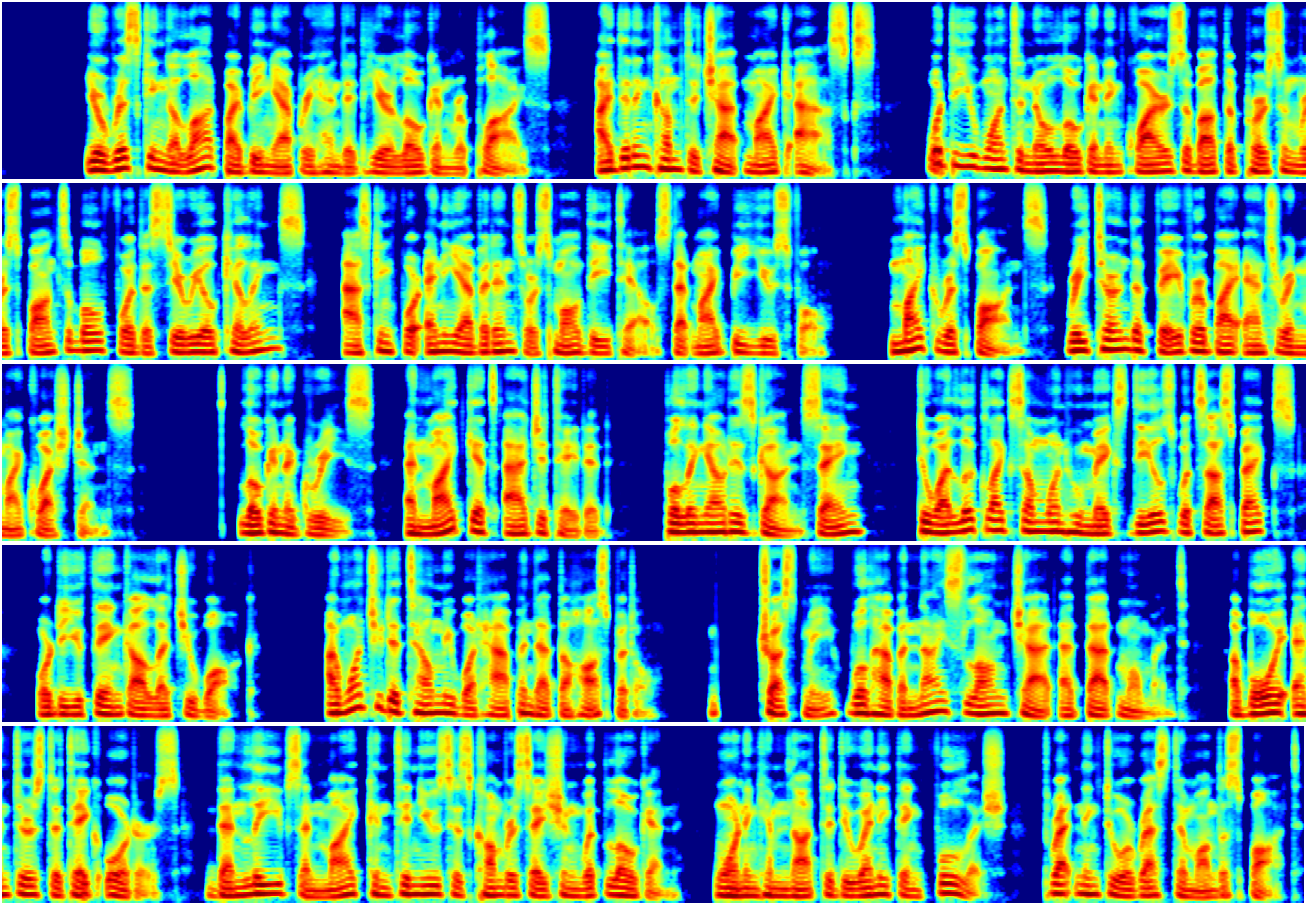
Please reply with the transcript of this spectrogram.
You're risking a lot by being apprehended here, Logan replies. I didn't come to chat, Mike asks. What do you want to know? Logan inquires about the person responsible for the serial killings, asking for any evidence or small details that might be useful. Mike responds, return the favor by answering my questions. Logan agrees, and Mike gets agitated, pulling out his gun, saying, Do I look like someone who makes deals with suspects, or do you think I'll let you walk? I want you to tell me what happened at the hospital. Trust me, we'll have a nice long chat at that moment. A boy enters to take orders, then leaves and Mike continues his conversation with Logan, warning him not to do anything foolish, threatening to arrest him on the spot.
